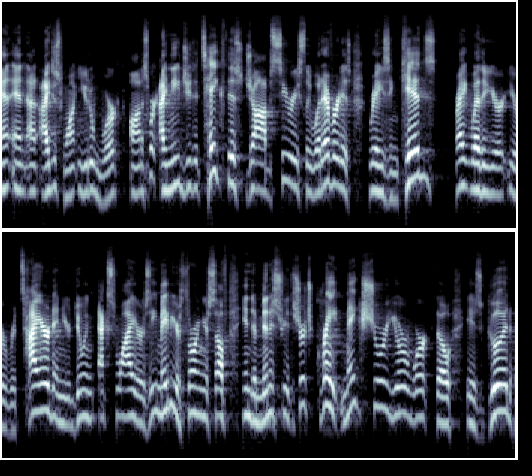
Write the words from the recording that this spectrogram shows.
And, and, and, I just want you to work honest work. I need you to take this job seriously, whatever it is raising kids, right? Whether you're, you're retired and you're doing X, Y, or Z, maybe you're throwing yourself into ministry at the church. Great. Make sure your work, though, is good,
